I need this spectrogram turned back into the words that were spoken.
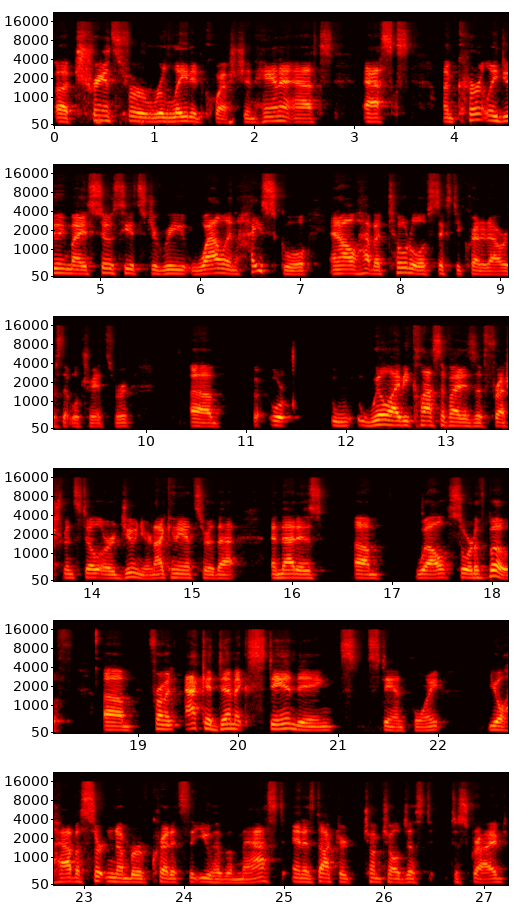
uh, transfer related question. Hannah asks, asks, I'm currently doing my associate's degree while in high school, and I'll have a total of 60 credit hours that will transfer. Uh, or will I be classified as a freshman still or a junior? And I can answer that. And that is, um, well, sort of both. Um, from an academic standing standpoint, you'll have a certain number of credits that you have amassed. And as Dr. Chumchal just described,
